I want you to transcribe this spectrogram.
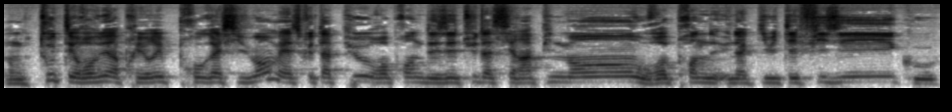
donc tout est revenu a priori progressivement, mais est-ce que tu as pu reprendre des études assez rapidement ou reprendre une activité physique ou?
